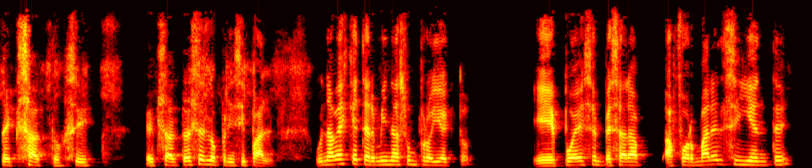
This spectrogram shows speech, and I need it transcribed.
Exacto, sí, exacto, eso es lo principal. Una vez que terminas un proyecto, eh, puedes empezar a, formar el siguiente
